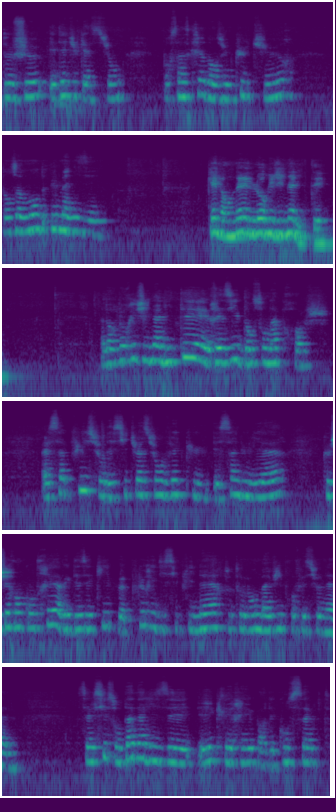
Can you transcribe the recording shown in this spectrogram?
de jeux et d'éducation pour s'inscrire dans une culture, dans un monde humanisé. Quelle en est l'originalité? Alors l'originalité réside dans son approche. Elle s'appuie sur des situations vécues et singulières que j'ai rencontrées avec des équipes pluridisciplinaires tout au long de ma vie professionnelle. Celles-ci sont analysées et éclairées par des concepts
